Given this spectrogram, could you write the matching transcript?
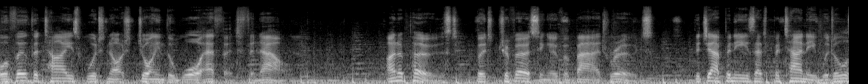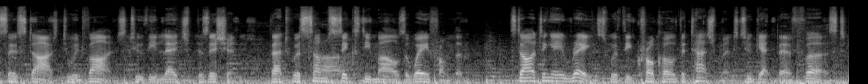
although the Thais would not join the war effort for now. Unopposed, but traversing over bad roads, the Japanese at Patani would also start to advance to the ledge position that was some ah. 60 miles away from them, starting a race with the Krohcol detachment to get there first.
